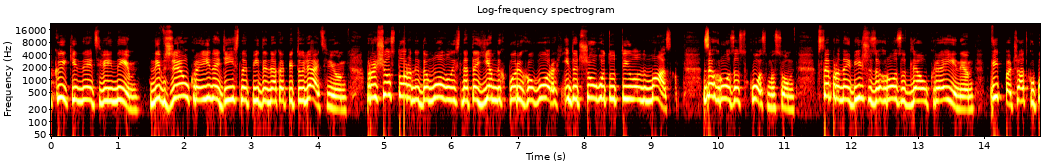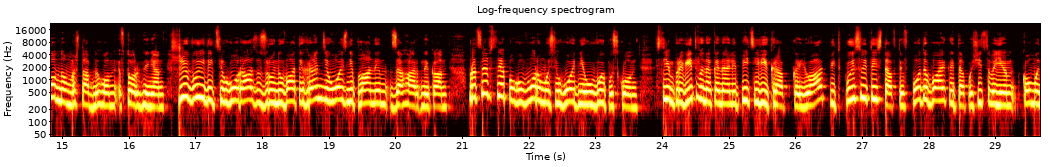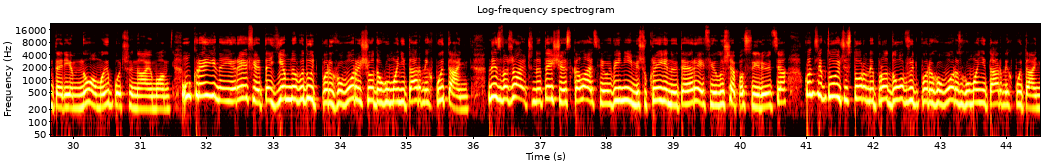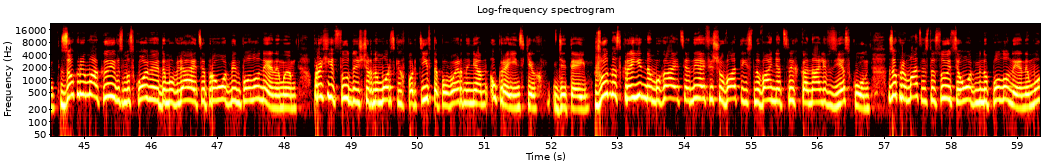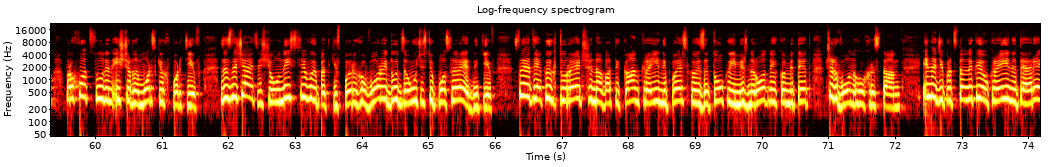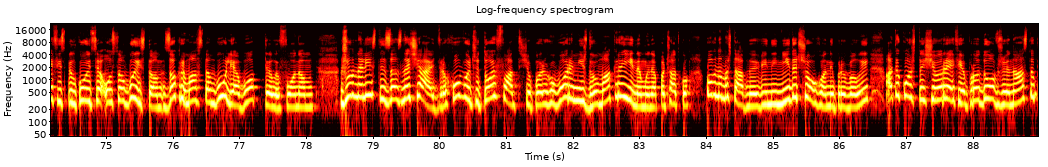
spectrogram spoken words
Який кінець війни? Невже Україна дійсно піде на капітуляцію? Про що сторони домовились на таємних переговорах і до чого тут Ілон Маск? Загроза з космосу. Все про найбільшу загрозу для України від початку повномасштабного вторгнення. Чи вийде цього разу зруйнувати грандіозні плани загарбника? Про це все поговоримо сьогодні у випуску. Всім привіт! Ви на каналі ptv.ua. Підписуйтесь, ставте вподобайки та пишіть свої коментарі. Ну а ми починаємо. Україна і Ерефія таємно ведуть переговори щодо гуманітарних питань, незважаючи на те, що ескалація у війні між Україною та Ерефією лише посилюється. Конфліктуючі сторони продовжують переговори з гуманітарних питань. Зокрема, Київ з Московією домовляється про обмін полоненими, прохід суден з чорноморських портів та повернення українських дітей. Жодна з країн намагається не афішувати існування цих каналів зв'язку. Зокрема, це стосується обміну полоненими, проход суден із чорноморських портів. Зазначається, що у низці випадків переговори йдуть за участю посередників, серед яких Туреччина, Ватикан, країни Перської затоки і міжнародний комітет Червоного Христа. Іноді представники України та РФ спілкуються особисто, зокрема в Стамбулі або телефоном. Журналісти зазначають, враховуючи той факт, що переговори між двома країнами на початку повномасштабної війни ні до чого не привели, а також те, що Ерефія продовжує наступ,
